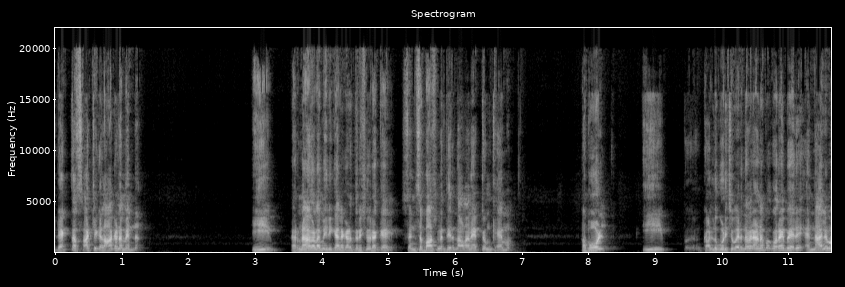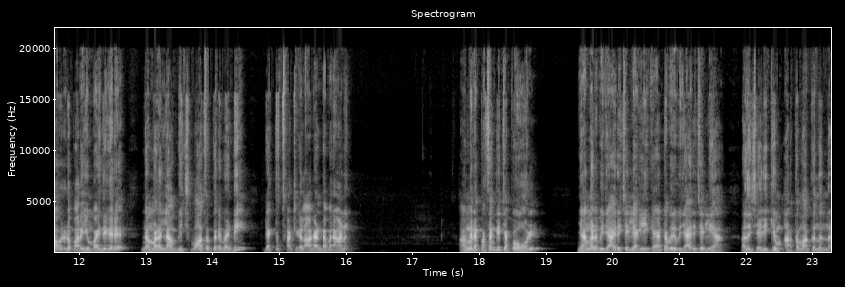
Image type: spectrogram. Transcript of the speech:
രക്തസാക്ഷികളാകണമെന്ന്. ഈ എറണാകുളം ഇരിങ്ങാലക്കട തൃശ്ശൂരൊക്കെ സെൻസഭാഷണ തിരുനാളാണ് ഏറ്റവും ക്ഷേമം. അപ്പോൾ ഈ കള്ളു കുടിച്ച് വരുന്നവരാണ് കുറേ പേര്. എന്നാലും അവരോട് പറയും വൈദികര് നമ്മളെല്ലാം വിശ്വാസത്തിന് വേണ്ടി രക്തസാക്ഷികളാകേണ്ടവരാണ്. അങ്ങനെ പ്രസംഗിച്ചപ്പോൾ ഞങ്ങൾ വിചാരിച്ചില്ല ഈ കേട്ടവർ വിചാരിച്ചില്ല അത് ശരിക്കും അർത്ഥമാക്കുന്നെന്ന്.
